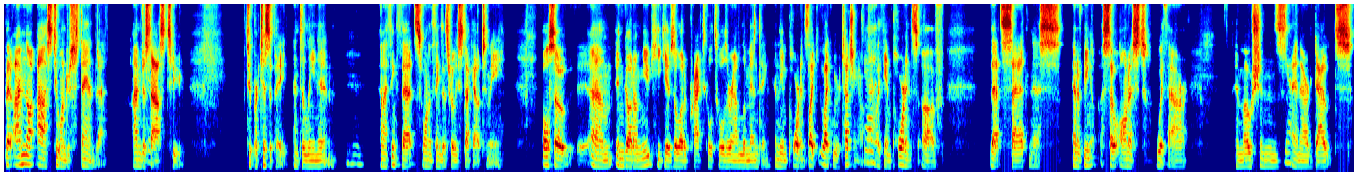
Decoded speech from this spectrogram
but I'm not asked to understand that. I'm just yeah. asked to to participate and to lean in. Mm-hmm. And I think that's one of the things that's really stuck out to me. Also, um, in God on Mute, he gives a lot of practical tools around lamenting and the importance, like like we were touching on, yeah. like the importance of that sadness and of being so honest with our emotions yeah. and our doubts.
